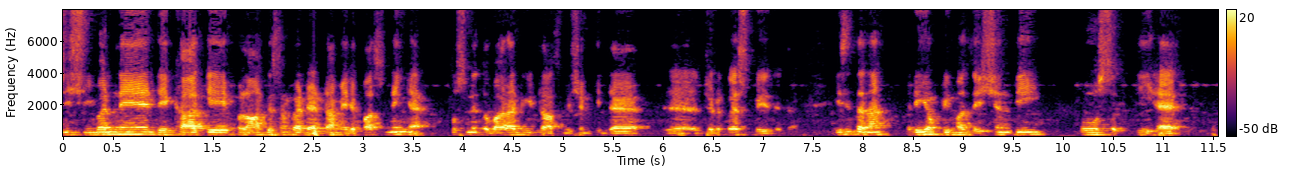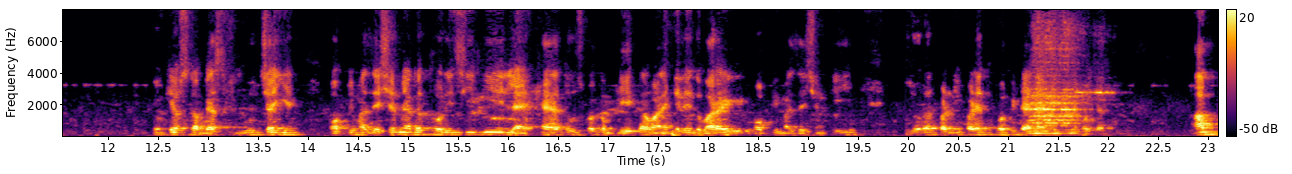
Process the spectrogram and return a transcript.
रिसीवर ने देखा कि फलां किस्म का डाटा मेरे पास नहीं है, उसने दोबारा री ट्रांसमिशन की जो रिक्वेस्ट भेज देता है। इसी तरह री ऑप्टिमाइजेशन भी हो सकती है, क्योंकि उसका बेस्ट यूज़ चाहिए। ऑप्टिमाइजेशन में अगर थोड़ी सी भी लैक है तो उसको कंप्लीट करवाने के लिए दोबारा ऑप्टिमाइजेशन की ज़रूरत पड़नी पड़े तो वो भी डायनामिक में हो जाती है। अब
